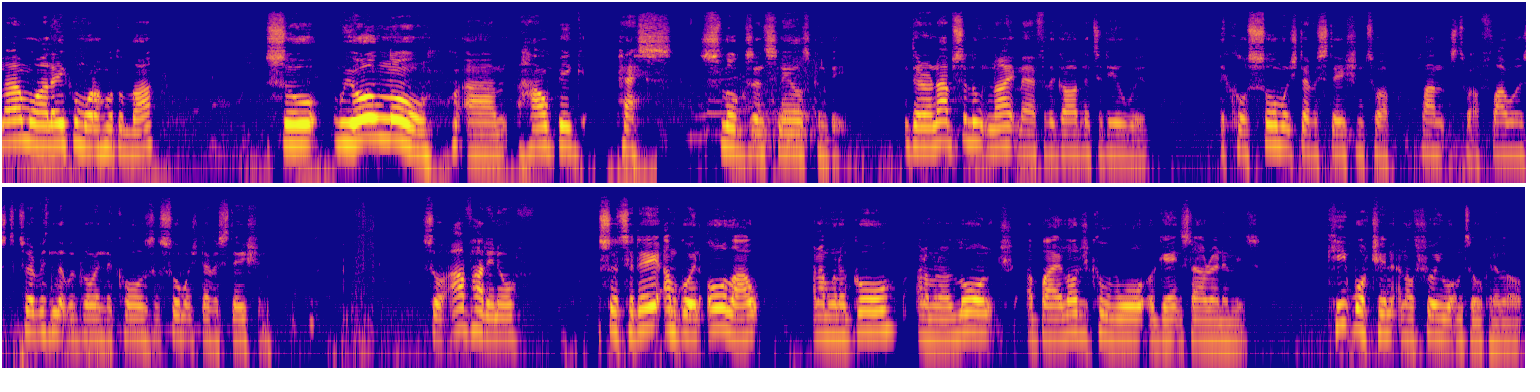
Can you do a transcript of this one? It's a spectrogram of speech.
Assalamu alaikum wa rahmatullah. So, we all know um, how big pests, slugs, and snails can be. They're an absolute nightmare for the gardener to deal with. They cause so much devastation to our plants, to our flowers, to everything that we're growing. They cause so much devastation. So, I've had enough. So, today I'm going all out and I'm going to go and I'm going to launch a biological war against our enemies. Keep watching and I'll show you what I'm talking about.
